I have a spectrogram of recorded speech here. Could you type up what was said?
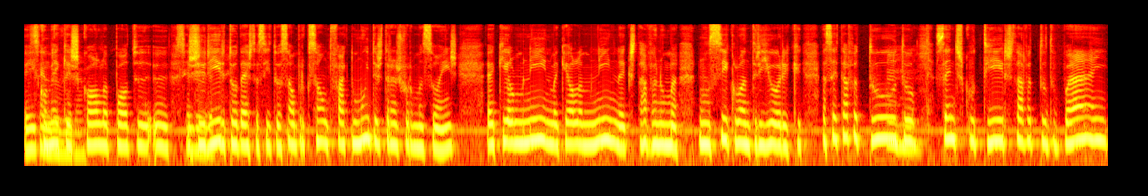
E Sem como dúvida. é que a escola pode uh, gerir dúvida. toda esta situação? Porque são, de facto, muitas transformações. Aquele menino, aquela menina que estava numa, num ciclo anterior e que aceitava tudo, uhum. sem discutir, estava tudo bem,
